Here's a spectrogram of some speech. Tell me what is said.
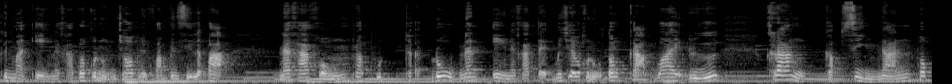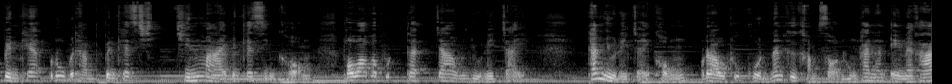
ขึ้นมาเองนะคะเพราะขนนชอบในความเป็นศิลปะนะคะ ของพระพุทธรูปนั่นเองนะคะ แต่ไม่ใช่ว่าขนนต้องกราบไหว้หรือครั่งกับสิ่งนั้น เพราะเป็นแค่รูปธรรมเป็นแค่ชิ้นไม้เป็นแค่สิ่งของ เพราะว่าพระพุทธเจ้ามันอยู่ในใจ ท่านอยู่ในใจของเราทุกคนนั่นคือคำสอนของท่านนั่นเองนะคะ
